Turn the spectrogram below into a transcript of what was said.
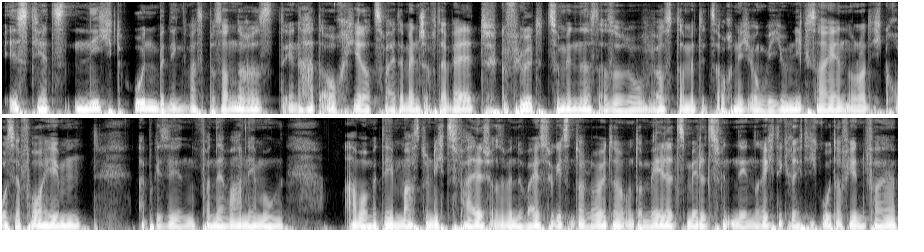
ist jetzt nicht unbedingt was Besonderes. Den hat auch jeder zweite Mensch auf der Welt, gefühlt zumindest. Also du wirst damit jetzt auch nicht irgendwie unique sein oder dich groß hervorheben, abgesehen von der Wahrnehmung aber mit dem machst du nichts falsch. Also wenn du weißt, du gehst unter Leute, unter Mädels, Mädels finden den richtig, richtig gut auf jeden Fall.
